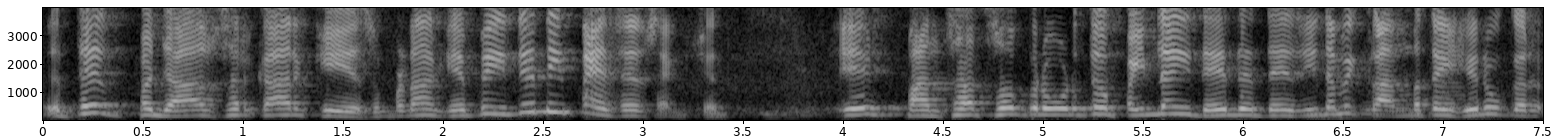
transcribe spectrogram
ਇੱਥੇ ਪੰਜਾਬ ਸਰਕਾਰ ਕੇਸ ਬਣਾ ਕੇ ਵੀ ਇਹਦੇ ਦੀ ਪੈਸੇ ਸੈਕਸ਼ਨ ਇਹ 5-700 ਕਰੋੜ ਤੇ ਉਹ ਪਹਿਲਾਂ ਹੀ ਦੇ ਦਿੰਦੇ ਸੀ ਨਾ ਵੀ ਕੰਮ ਤੇ ਸ਼ੁਰੂ ਕਰੋ।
